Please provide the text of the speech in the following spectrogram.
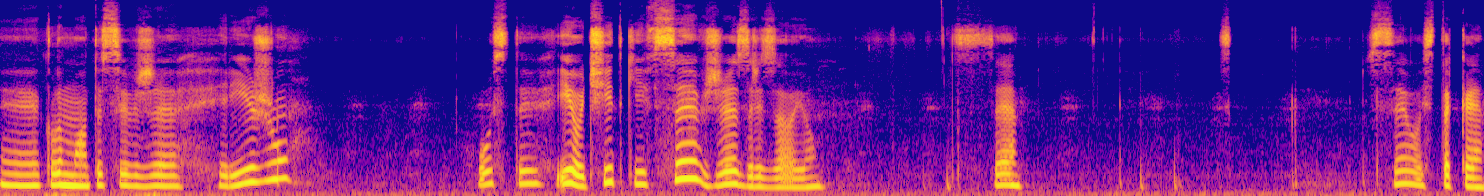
Е, Клематиси вже ріжу, хости і очітки. Все вже зрізаю. Все. Все ось таке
